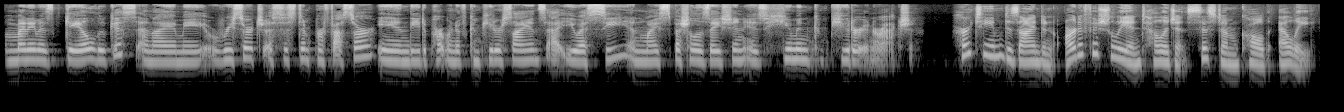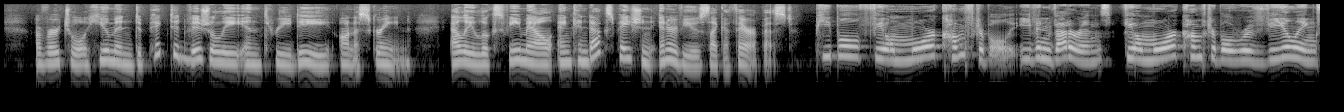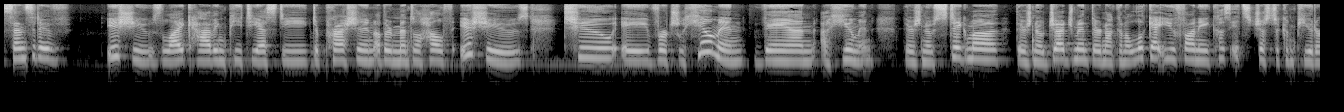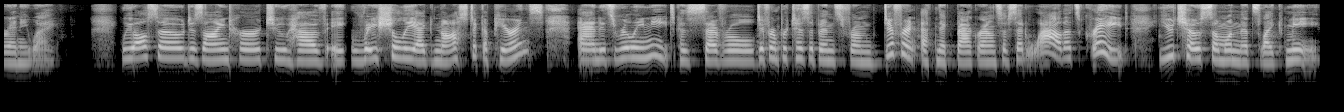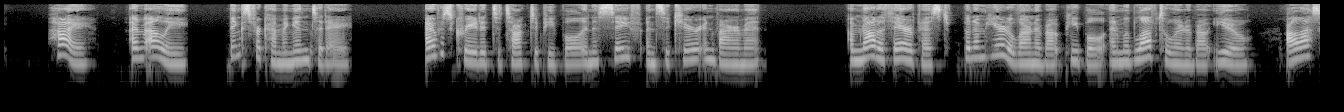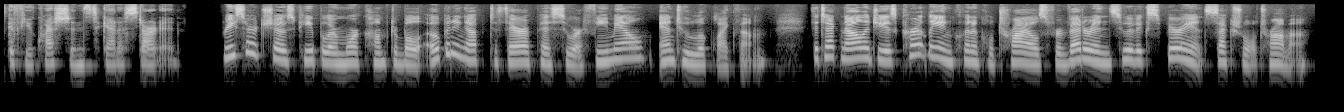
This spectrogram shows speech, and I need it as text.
My name is Gale Lucas, and I am a research assistant professor in the Department of Computer Science at USC, and my specialization is human computer interaction. Her team designed an artificially intelligent system called Ellie, a virtual human depicted visually in 3D on a screen. Ellie looks female and conducts patient interviews like a therapist. People feel more comfortable, even veterans feel more comfortable revealing sensitive issues like having PTSD, depression, other mental health issues to a virtual human than a human. There's no stigma, there's no judgment, they're not going to look at you funny because it's just a computer anyway. We also designed her to have a racially agnostic appearance, and it's really neat because several different participants from different ethnic backgrounds have said, Wow, that's great. You chose someone that's like me. Hi, I'm Ellie. Thanks for coming in today. I was created to talk to people in a safe and secure environment. I'm not a therapist, but I'm here to learn about people and would love to learn about you. I'll ask a few questions to get us started. Research shows people are more comfortable opening up to therapists who are female and who look like them. The technology is currently in clinical trials for veterans who have experienced sexual trauma.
